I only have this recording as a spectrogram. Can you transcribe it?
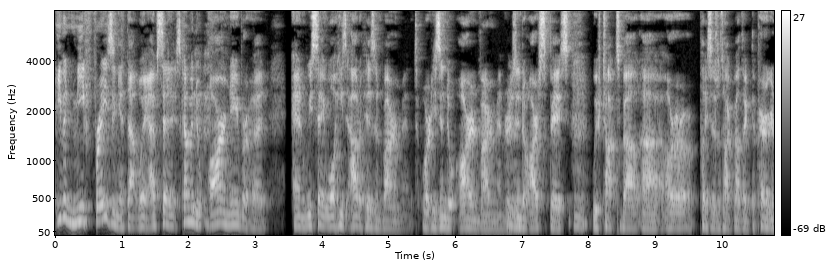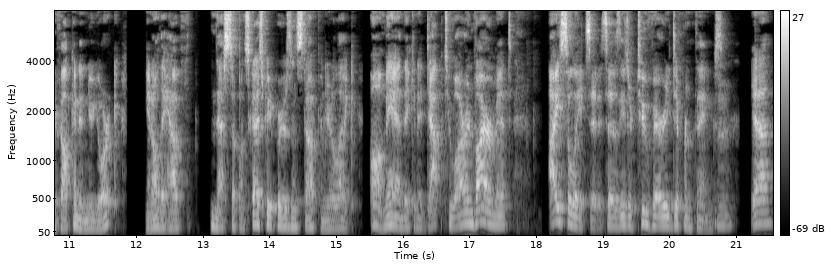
even me phrasing it that way, I've said it's coming to our neighborhood, and we say, well, he's out of his environment, or he's into our environment, or he's Mm. into our space. Mm. We've talked about, uh, or places to talk about, like the Peregrine Falcon in New York. You know, they have nests up on skyscrapers and stuff, and you're like, oh man, they can adapt to our environment. Isolates it. It says these are two very different things. Mm. yeah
